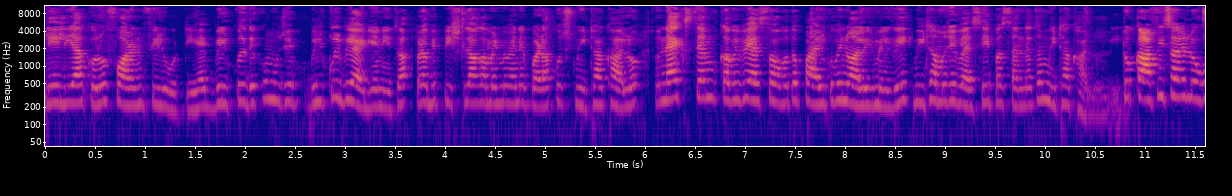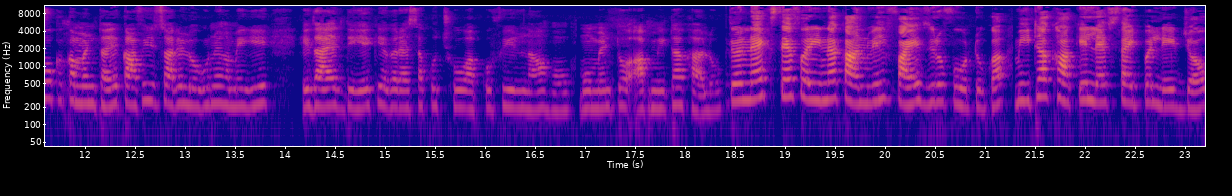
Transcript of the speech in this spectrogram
ले लिया करो फॉरन फील होती है। बिल्कुल देखो, मुझे बिल्कुल भी आइडिया नहीं था, पर अभी पिछला कमेंट में मैंने पढ़ा, कुछ मीठा खा लो। तो नेक्स्ट टाइम कभी भी ऐसा होगा तो पायल को भी नॉलेज मिल गई। मीठा मुझे वैसे ही पसंद है तो मीठा खा लूँगी। तो काफ़ी सारे लोगों का कमेंट था काफ़ी सारे लोगों ने हमें ये हिदायत दी है कि अगर ऐसा कुछ हो आपको फील ना हो मोमेंट तो आप मीठा खा लो। तो नेक्स्ट है फरीना कानविल फाइव ज़ीरो फोर टू का। मीठा खा के लेफ़्ट साइड पर लेट जाओ।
